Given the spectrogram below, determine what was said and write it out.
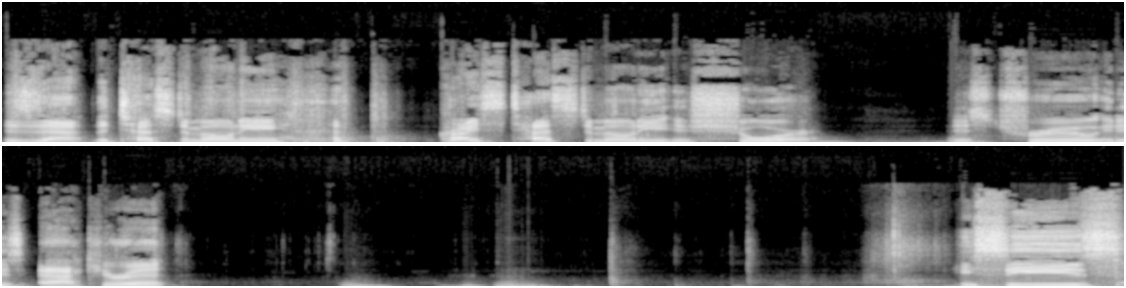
is that the testimony, Christ's testimony, is sure. It is true, it is accurate. He sees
